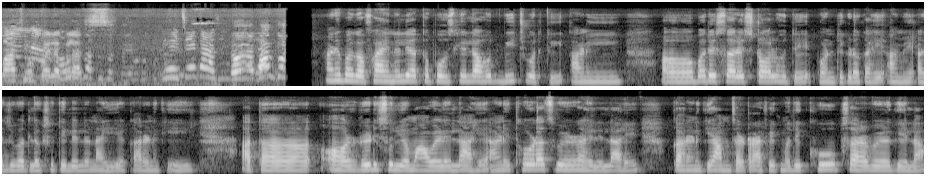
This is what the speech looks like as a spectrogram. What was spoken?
पाच रुपयाला ग्लास आणि बघा फायनली आता पोहोचलेलो आहोत बीचवरती आणि बरेच सारे स्टॉल होते पण तिकडं काही आम्ही अजिबात लक्ष दिलेलं नाही आहे कारण की आता ऑलरेडी सूर्य मावळलेला आहे आणि थोडाच वेळ राहिलेला आहे कारण की आमचा ट्रॅफिकमध्ये खूप सारा वेळ गेला.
